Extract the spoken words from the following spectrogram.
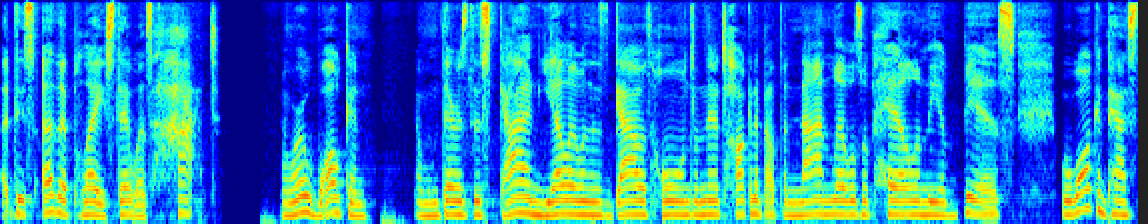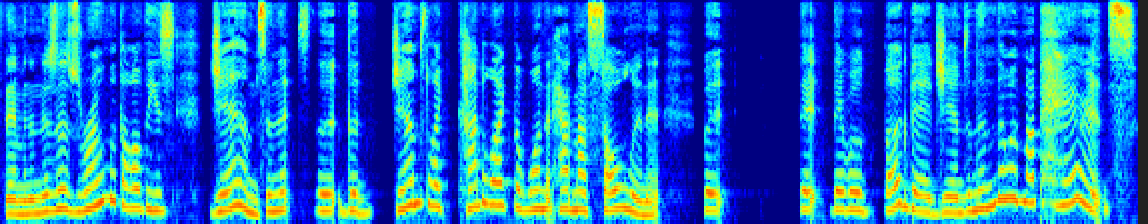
uh, this other place that was hot and we're walking and there was this guy in yellow and this guy with horns, and they're talking about the nine levels of hell and the abyss. We're walking past them, and then there's this room with all these gems, and it's the the gems like kind of like the one that had my soul in it, but they they were bugbear gyms, and then there were my parents.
